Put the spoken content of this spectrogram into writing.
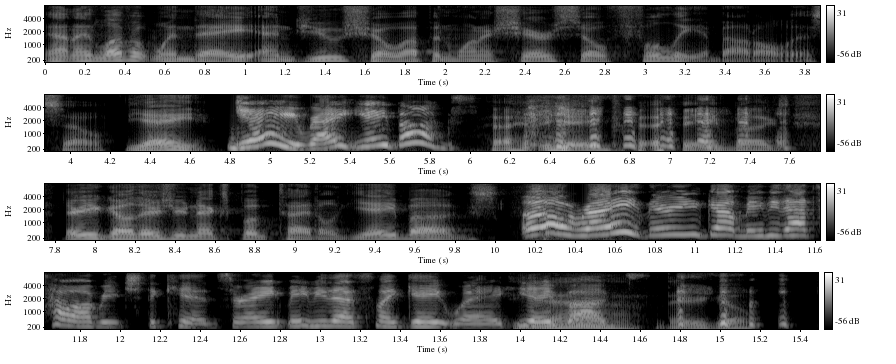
And I love it when they and you show up and want to share so fully about all this. So, yay. Yay, right? Yay, bugs. yay, yay, bugs. There you go. There's your next book title Yay, Bugs. Oh, right. There you go. Maybe that's how I'll reach the kids, right? Maybe that's my gateway. Yay, yeah, bugs. There you go.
